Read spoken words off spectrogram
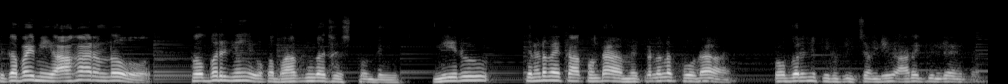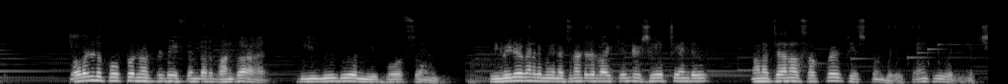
ఇకపై మీ ఆహారంలో కొబ్బరిని ఒక భాగంగా చూసుకోండి. మీరు తినడమే కాకుండా మీ పిల్లలకు కూడా కొబ్బరిని తినిపించండి ఆరోగ్యంగా ఉంటారు వరల్డ్ కోకోనట్ డే సందర్భంగా ఈ వీడియో మీకోసం ఈ వీడియో కనుక మీకు నచ్చినట్టుగా లైక్ చేయండి షేర్ చేయండి. మన ఛానల్ సబ్స్క్రైబ్ చేసుకోండి. Thank you very much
